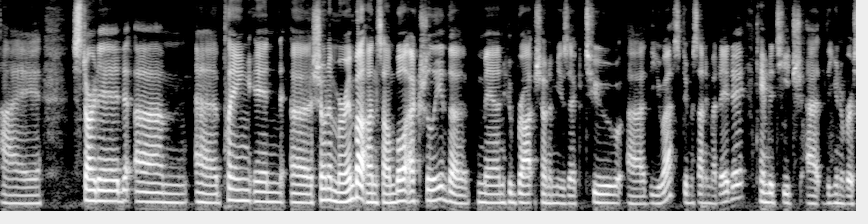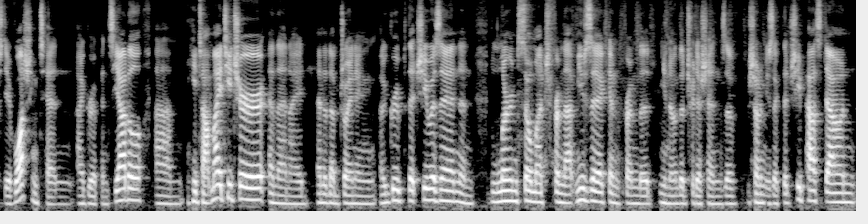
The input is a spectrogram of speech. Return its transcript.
I started um, uh, playing in a Shona marimba ensemble. Actually, the man who brought Shona music to uh, the U.S., Dumisani Maraire, came to teach at the University of Washington. I grew up in Seattle. Um, he taught my teacher, and then I ended up joining a group that she was in, and learned so much from that music and from the you know the traditions of Shona music that she passed down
